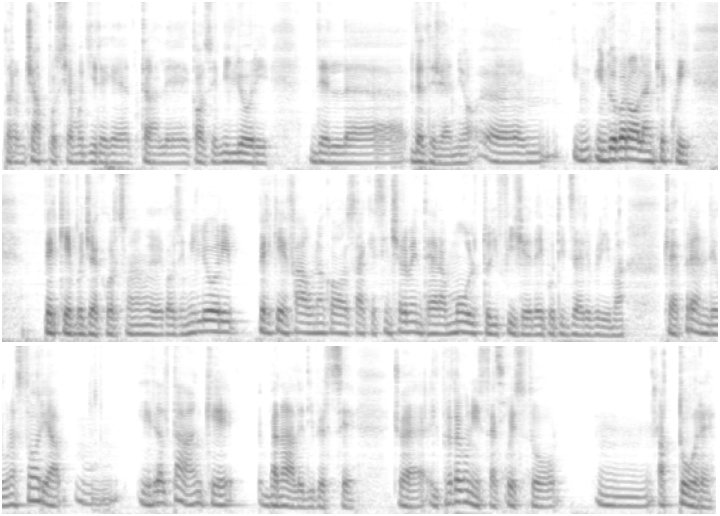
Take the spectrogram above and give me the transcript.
però già possiamo dire che è tra le cose migliori del, del decennio. Ehm, in, in due parole, anche qui, perché Bojack Horseman è una delle cose migliori? Perché fa una cosa che sinceramente era molto difficile da ipotizzare prima, cioè prende una storia in realtà anche banale di per sé, cioè il protagonista è Sì. questo mh, attore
